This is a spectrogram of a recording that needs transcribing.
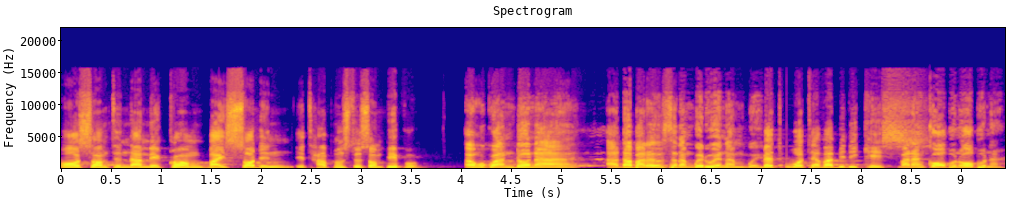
or something that may come by sudden. It happens to some people. ọ nwekwa ndị ọ na-adabara site na mgbe ruo na mgbe But whatever be the case, mana nke ọbụla ọbụla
